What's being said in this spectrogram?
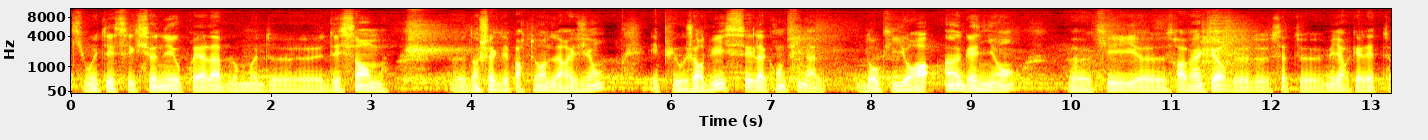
qui ont été sélectionnés au préalable au mois de décembre dans chaque département de la région. Et puis aujourd'hui, c'est la grande finale. Donc il y aura un gagnant qui sera vainqueur de, cette meilleure galette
